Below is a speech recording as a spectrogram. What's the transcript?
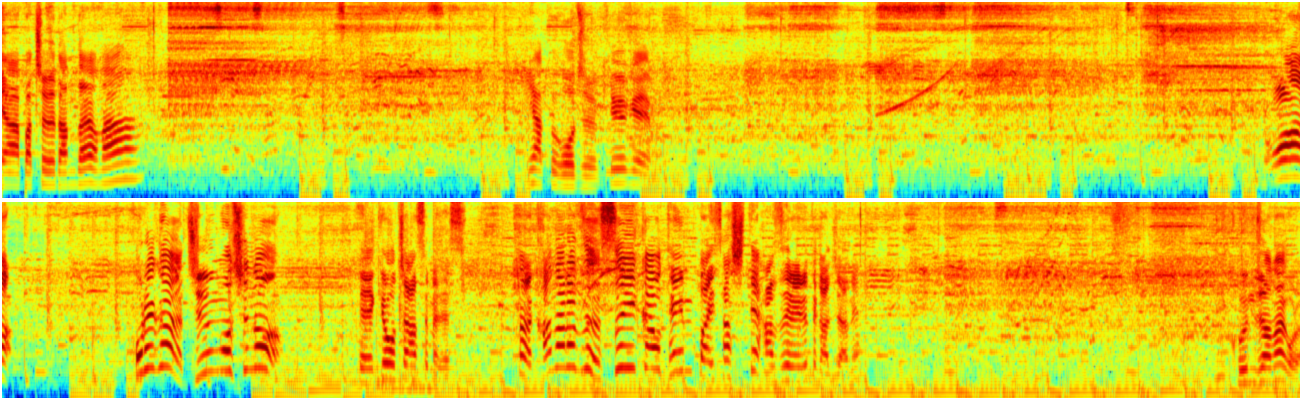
やっぱ中断だよな。259ゲーム。おこれが順押しの、えー強チャンス目です。だから必ずスイカをテンパイさせて外れるって感じだね。くんじゃない？これ。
